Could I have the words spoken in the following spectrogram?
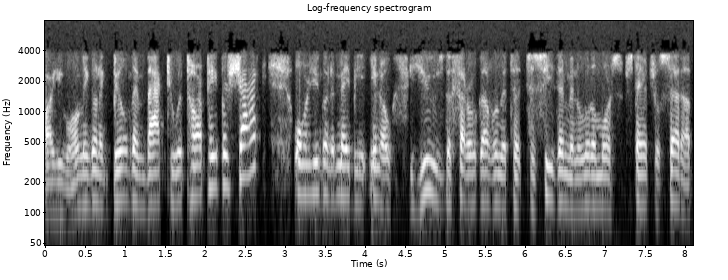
are you only going to build them back to a tar paper shack, or are you going to maybe, you know, use the federal government to, to see them in a little more substantial setup?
